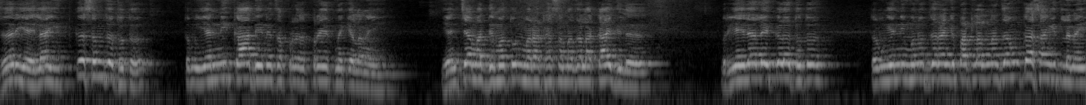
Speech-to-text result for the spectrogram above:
जर यायला इतकं समजत होतं तर मग यांनी का देण्याचा प्र प्रयत्न केला नाही? यांच्या माध्यमातून मराठा समाजाला काय दिलं? बरं यायला लय कळत होतं. तर मग यांनी मनोज जरांगे पाटलांना जाऊन का सांगितलं नाही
